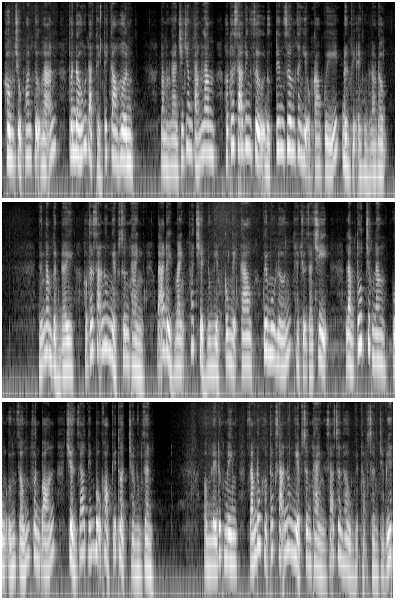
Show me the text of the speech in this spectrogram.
không chủ quan tự mãn, phấn đấu đạt thành tích cao hơn. Năm 1985, Hợp tác xã vinh dự được tuyên dương danh hiệu cao quý đơn vị anh hùng lao động. Những năm gần đây, Hợp tác xã Nông nghiệp Xuân Thành đã đẩy mạnh phát triển nông nghiệp công nghệ cao, quy mô lớn theo chuỗi giá trị, làm tốt chức năng cung ứng giống, phân bón, chuyển giao tiến bộ khoa học kỹ thuật cho nông dân. Ông Lê Đức Minh, Giám đốc Hợp tác xã Nông nghiệp Xuân Thành, xã Xuân Hồng, huyện Thọ Xuân cho biết.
